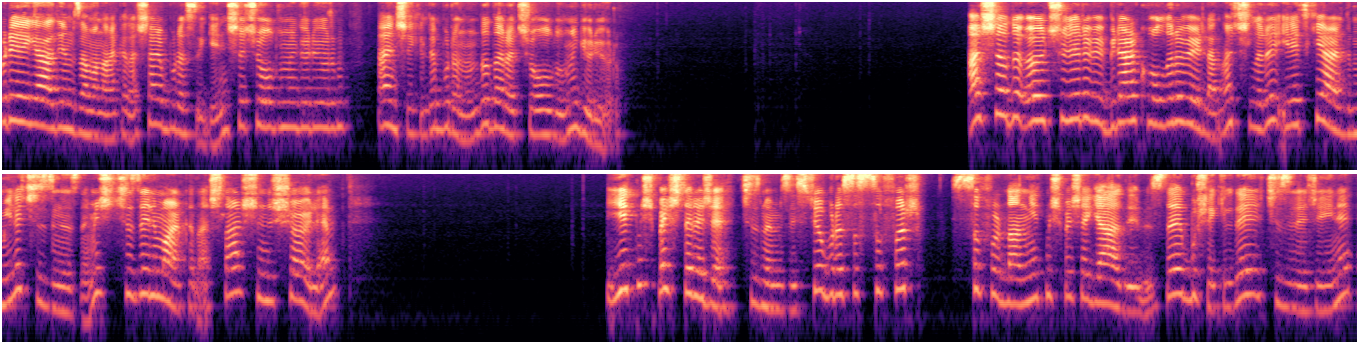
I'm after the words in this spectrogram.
Buraya geldiğim zaman arkadaşlar burası geniş açı olduğunu görüyorum. Aynı şekilde buranın da dar açı olduğunu görüyorum. Aşağıda ölçüleri ve birer kollara verilen açıları iletki yardımıyla çiziniz demiş. Çizelim arkadaşlar. Şimdi şöyle. 75 derece çizmemizi istiyor. Burası 0. Sıfırdan 75'e geldiğimizde bu şekilde çizileceğini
